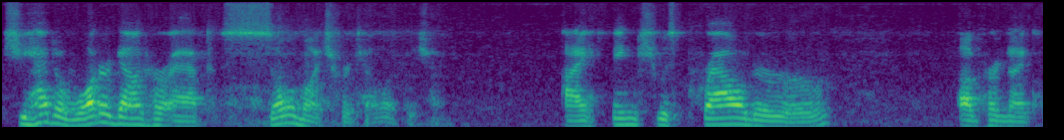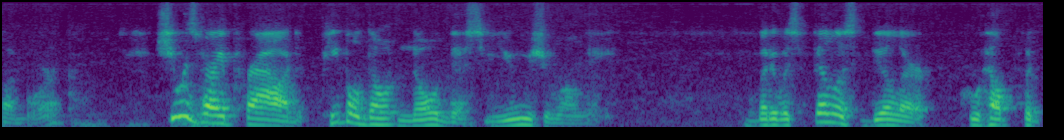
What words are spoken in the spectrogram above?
She had to water down her act so much for television. I think she was prouder of her nightclub work. She was very proud. People don't know this usually, but it was Phyllis Diller who helped put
